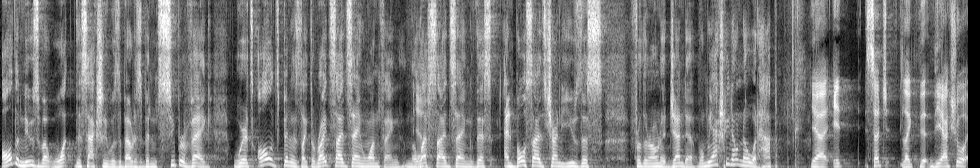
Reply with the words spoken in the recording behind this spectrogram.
all the news about what this actually was about has been super vague. Where it's all it's been is like the right side saying one thing and the Yeah. left side saying this, and both sides trying to use this for their own agenda when we actually don't know what happened. Yeah, it such like the the actual.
